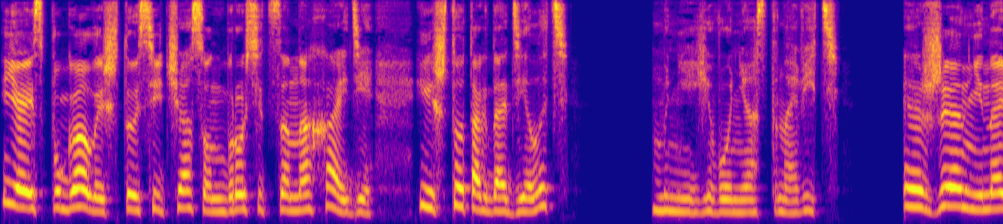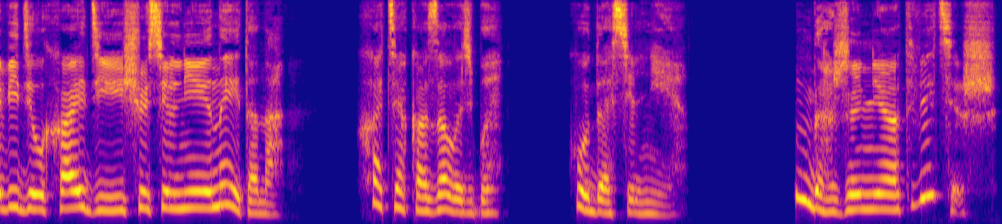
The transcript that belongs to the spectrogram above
Я испугалась, что сейчас он бросится на Хайди, и что тогда делать? Мне его не остановить. Эжен ненавидел Хайди еще сильнее Нейтона, хотя, казалось бы, куда сильнее. «Даже не ответишь?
